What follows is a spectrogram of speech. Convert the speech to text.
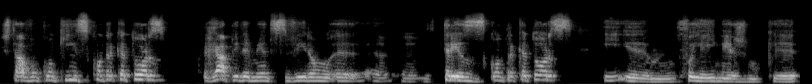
estavam com 15 contra 14, rapidamente se viram uh, uh, 13 contra 14 e um, foi aí mesmo que,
